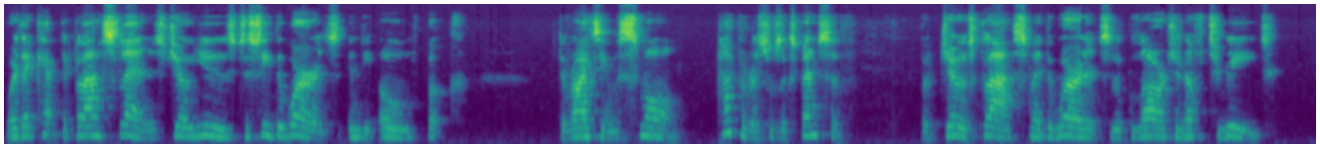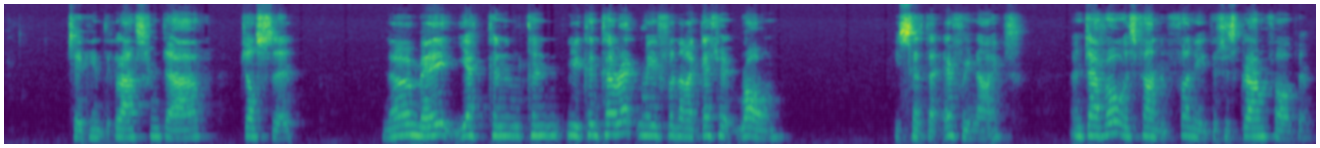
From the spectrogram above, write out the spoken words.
where they kept the glass lens Joss used to see the words in the old book. The writing was small. Papyrus was expensive, but Joe's glass made the words look large enough to read. Taking the glass from Dav, Joss said, "No, mate, you can, can you can correct me if I get it wrong." He said that every night, and Dav always found it funny that his grandfather,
